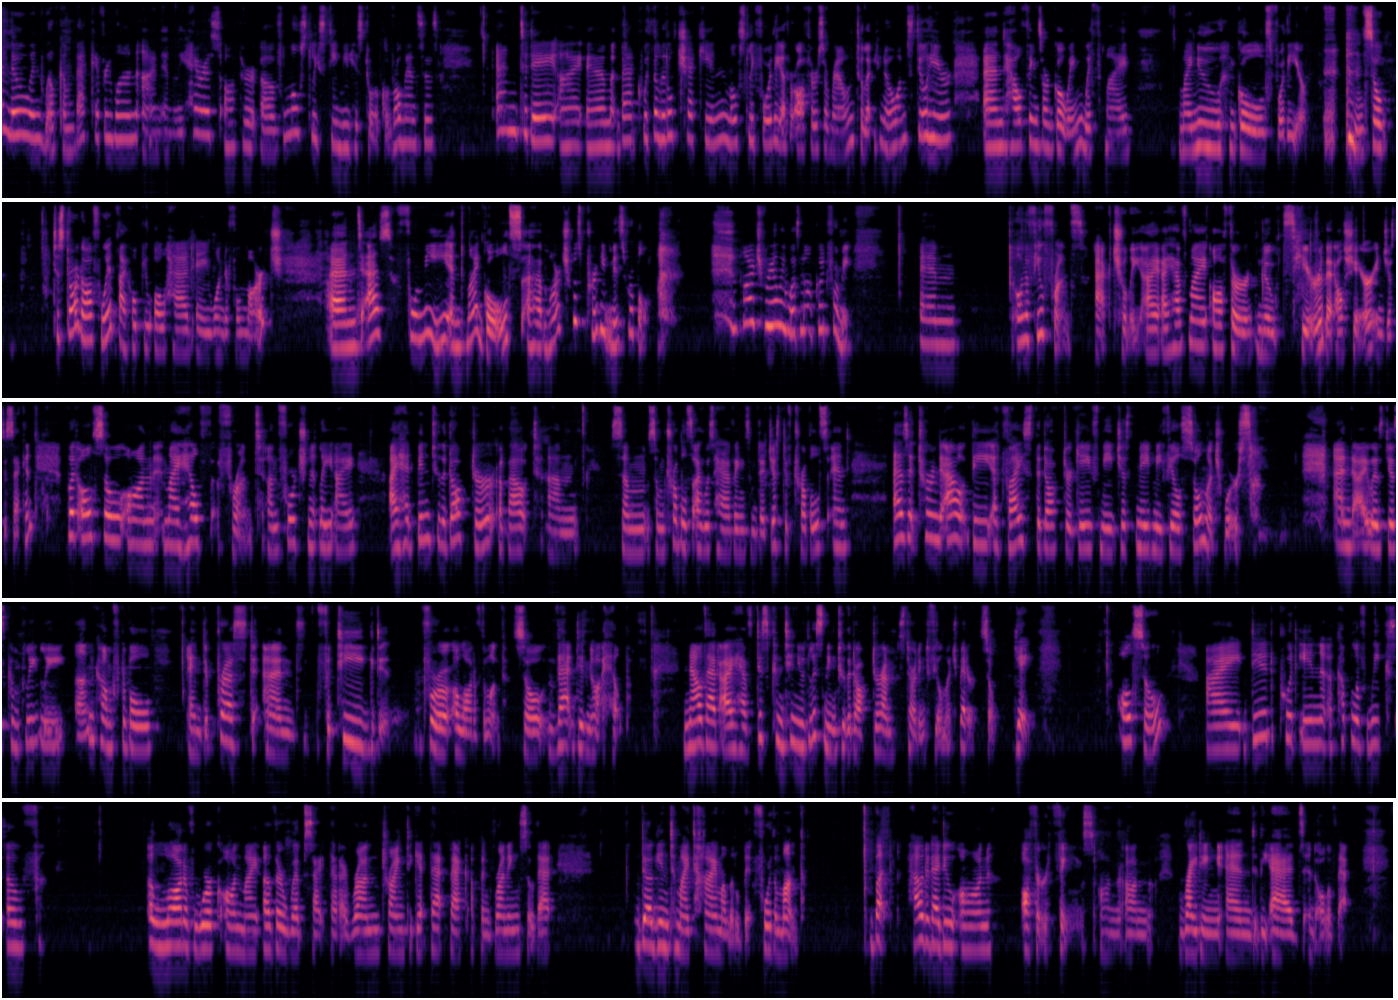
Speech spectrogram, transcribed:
Hello and welcome back everyone. I'm Emilee Harris, author of mostly steamy historical romances. And today I am back with a little check-in, mostly for the other authors around, to let you know I'm still here and how things are going with my, my new goals for the year. so to start off with, I hope you all had a wonderful March. And as for me and my goals, uh, March was pretty miserable. March really was not good for me. Um, on a few fronts, actually. I, I, have my author notes here that I'll share in just a second, but also on my health front. Unfortunately, I, I had been to the doctor about um, some, some troubles I was having, some digestive troubles, and as it turned out, the advice the doctor gave me just made me feel so much worse. and I was just completely uncomfortable and depressed and fatigued for a lot of the month. So that did not help. Now that I have discontinued listening to the doctor, I'm starting to feel much better. So, yay. Also, I did put in a couple of weeks of a lot of work on my other website that I run, trying to get that back up and running so that dug into my time a little bit for the month. But how did I do on author things, on, on writing and the ads and all of that?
